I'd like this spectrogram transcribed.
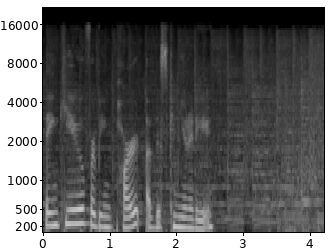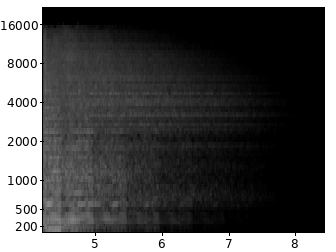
Thank you for being part of this community.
